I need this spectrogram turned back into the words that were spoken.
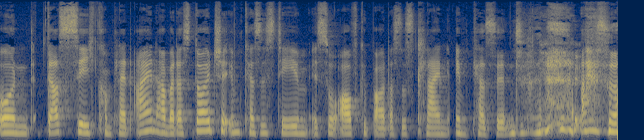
Und das sehe ich komplett ein, aber das deutsche Imkersystem ist so aufgebaut, dass es kleine Imker sind. Also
